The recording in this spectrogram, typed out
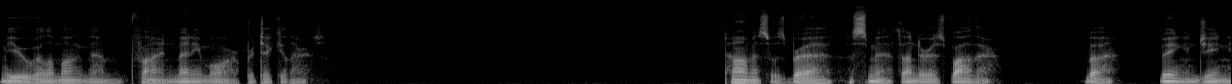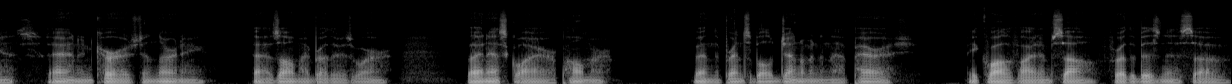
you will among them find many more particulars. Thomas was bred a smith under his father, but being ingenious and encouraged in learning, as all my brothers were, by an Esquire Palmer, then the principal gentleman in that parish, he qualified himself for the business of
